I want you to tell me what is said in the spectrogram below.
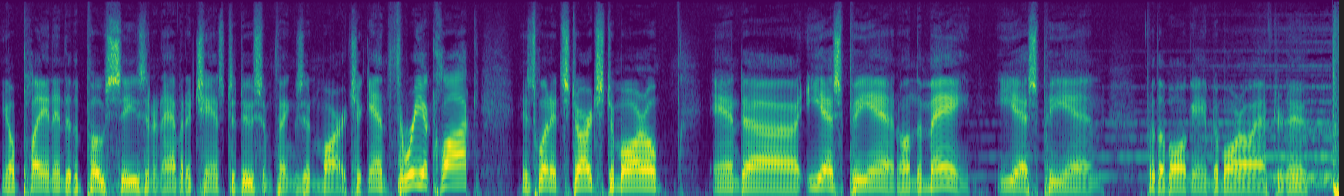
you know, playing into the postseason and having a chance to do some things in March. Again, 3 o'clock is when it starts tomorrow, and uh, ESPN on the main ESPN for the ball game tomorrow afternoon.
